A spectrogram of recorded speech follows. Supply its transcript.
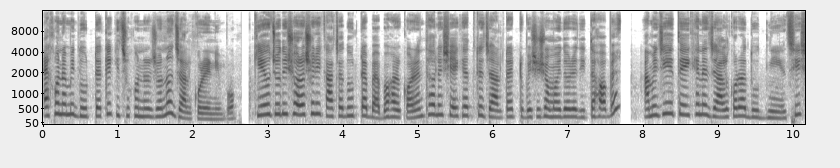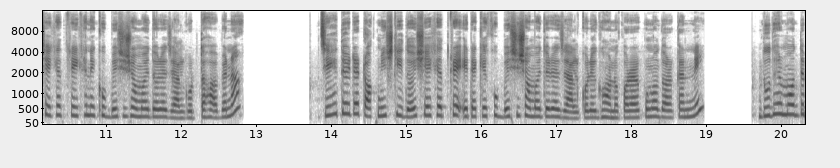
এখন আমি দুধটাকে কিছুক্ষণের জন্য জাল করে নিব। কেউ যদি সরাসরি কাঁচা দুধটা ব্যবহার করেন, তাহলে সেক্ষেত্রে জালটা একটু বেশি সময় ধরে দিতে হবে। আমি যেহেতু এখানে জাল করা দুধ নিয়েছি, সেক্ষেত্রে এখানে খুব বেশি সময় ধরে জাল করতে হবে না। যেহেতু এটা টক মিষ্টি দই, সেক্ষেত্রে এটাকে খুব বেশি সময় ধরে জাল করে ঘন করার কোনো দরকার নেই। দুধের মধ্যে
